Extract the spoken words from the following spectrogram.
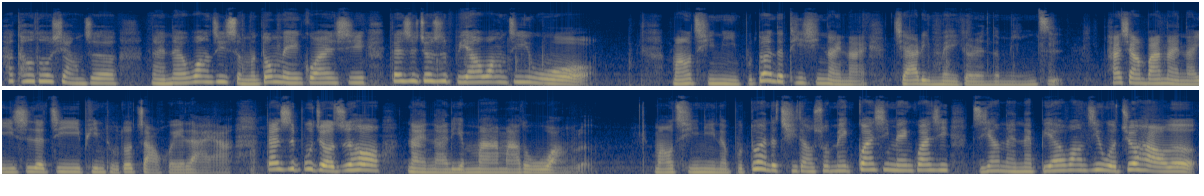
他偷偷想着，奶奶忘记什么都没关系，但是就是不要忘记我。毛奇尼不断的提醒奶奶家里每个人的名字，他想把奶奶遗失的记忆拼图都找回来啊。但是不久之后，奶奶连妈妈都忘了。毛奇尼呢，不断的祈祷说：“没关系，没关系，只要奶奶不要忘记我就好了。”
